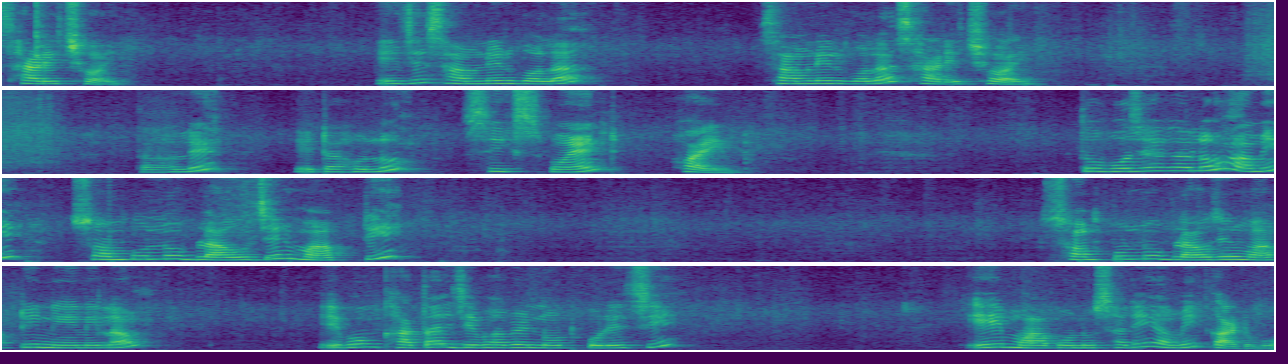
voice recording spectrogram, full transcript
সাড়ে ছয়। এই যে সামনের গলা সামনের গলা সাড়ে ছয়। তাহলে এটা হলো সিক্স পয়েন্ট ফাইভ তো বোঝা গেল আমি সম্পূর্ণ ব্লাউজের মাপটি, সম্পূর্ণ ব্লাউজের মাপটি নিয়ে নিলাম এবং খাতায় যেভাবে নোট করেছি, এই মাপ অনুসারেই আমি কাটবো।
